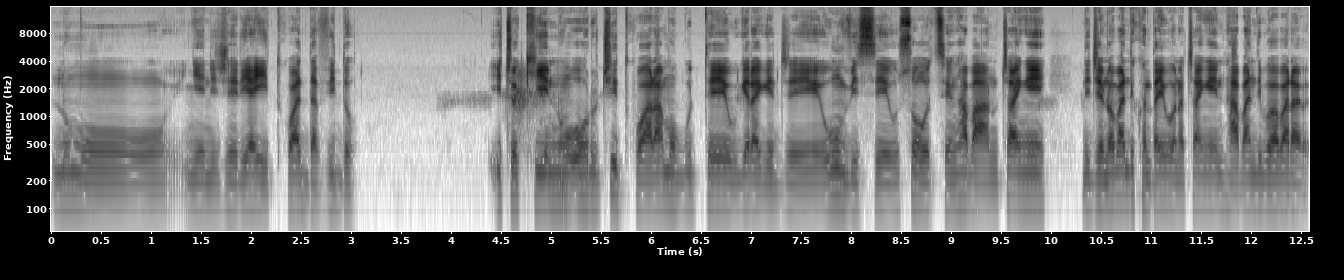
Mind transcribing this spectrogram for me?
n'umunyenigeriya yitwa davido. Ico kintu uhora ucitwaramo gute ugerageje wumvise usohotse nk'abantu canke nije noba ndiko ndabibona canke nta bandi baba bara-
